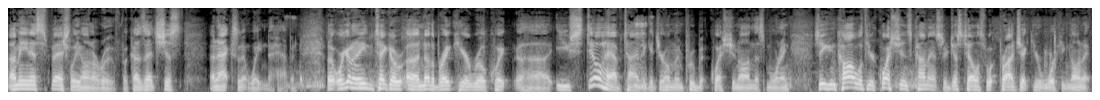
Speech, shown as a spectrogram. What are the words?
I mean, especially on a roof because that's just an accident waiting to happen. But we're going to need to take a, another break here, real quick. Uh, you still have time to get your home improvement question on this morning, so you can call with your questions, comments, or just tell us what project you're working on at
